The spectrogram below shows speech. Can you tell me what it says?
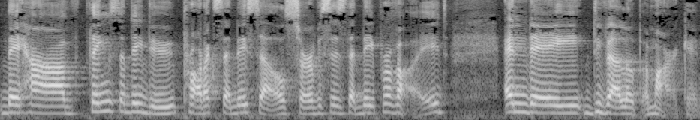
They have things that they do, products that they sell, services that they provide, and they develop a market.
